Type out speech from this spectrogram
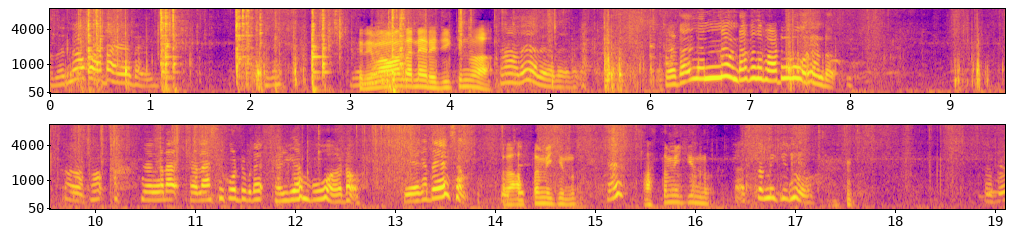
അതെന്നാ പാട്ടായേട്ടെ സിനിമാവൻ തന്നെ രചിക്കുന്നതാ. അതെ അതെ അതെ അതെ. ചേട്ടാ ഇത് തന്നെ ഉണ്ടാക്കുന്ന പാട്ടുകൾ കുറേ ഉണ്ട്. അപ്പം ഞങ്ങളുടെ കലാശക്കോട്ട് ഇവിടെ കഴിയാൻ പോവാ കേട്ടോ. ഏകദേശം. അസ്തമിക്കുന്നു. അസ്തമിക്കുന്നു. അസ്തമിക്കുന്നു. അപ്പൊ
